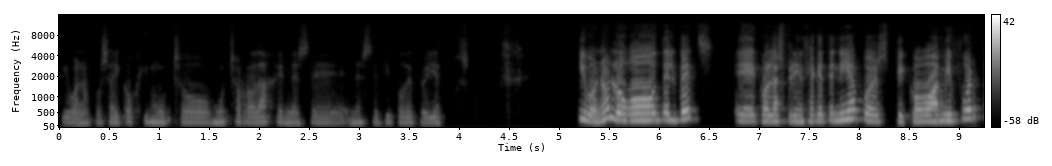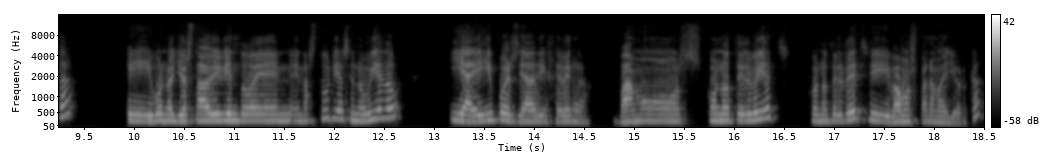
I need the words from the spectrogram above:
Y bueno, pues ahí cogí mucho, mucho rodaje en ese, en ese tipo de proyectos. Y bueno, luego Telvets, eh, con la experiencia que tenía, pues picó a mi puerta Y bueno, yo estaba viviendo en, en Asturias, en Oviedo, y ahí pues ya dije, venga, vamos con Hotel Beach, con Hotel Beach y vamos para Mallorca.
